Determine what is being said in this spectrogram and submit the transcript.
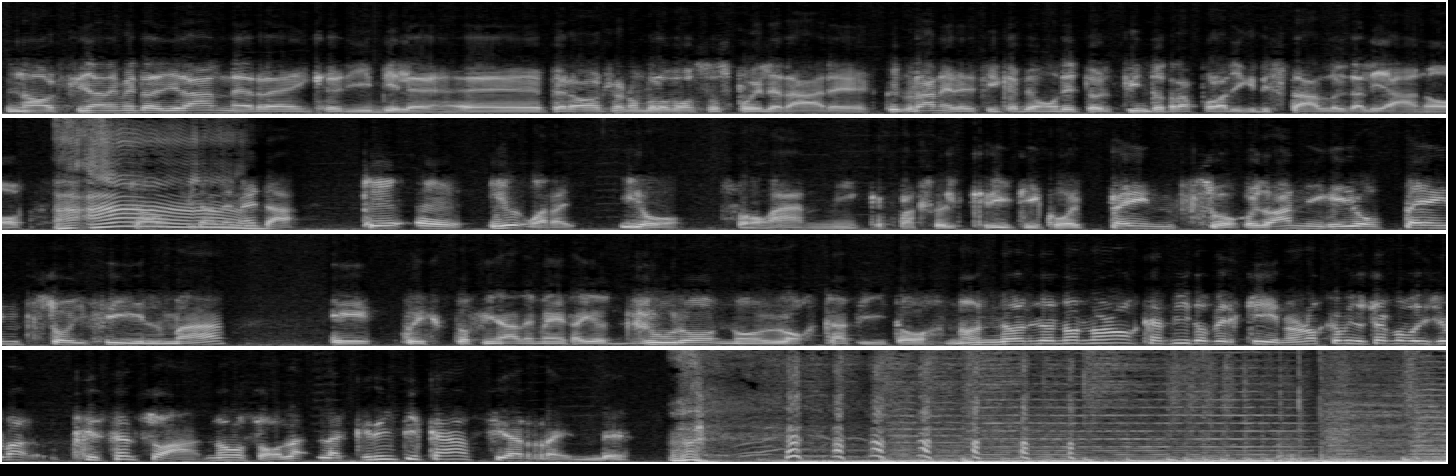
No, il finale meta di Runner è incredibile, eh, però cioè, non ve lo posso spoilerare. Runner è il film che abbiamo detto, il finto trappola di cristallo italiano. Ah, ah. il finale meta che è, io, guarda, io sono anni che faccio il critico e penso, sono anni che io penso i film e questo finale meta io giuro non l'ho capito. Non, non, non, non ho capito perché non ho capito. Cioè proprio dice ma che senso ha? Non lo so la, la critica si arrende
